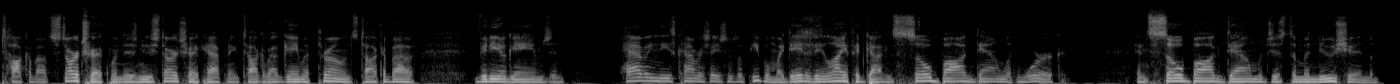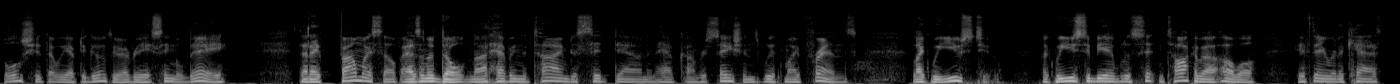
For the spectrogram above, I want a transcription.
talk about Star Trek when there's new Star Trek happening, talk about Game of Thrones, talk about video games, and having these conversations with people. My day to day life had gotten so bogged down with work and so bogged down with just the minutia and the bullshit that we have to go through every single day that I found myself as an adult not having the time to sit down and have conversations with my friends like we used to. Like we used to be able to sit and talk about, oh well, if they were to cast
